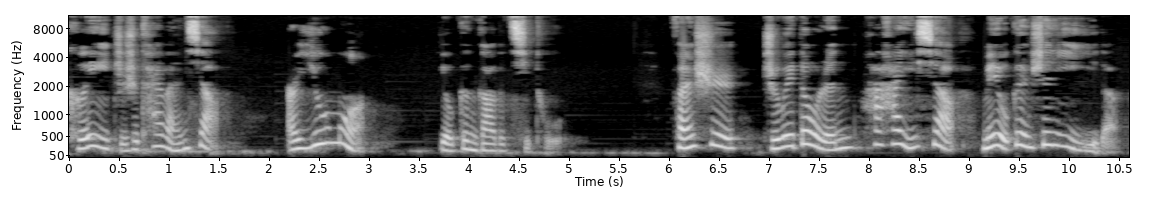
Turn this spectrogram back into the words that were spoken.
可以只是开玩笑，而幽默有更高的企图。凡是只为逗人哈哈一笑，没有更深意义的，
